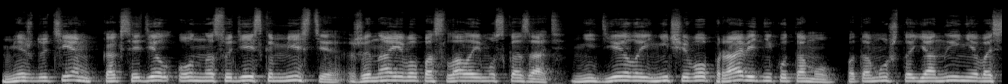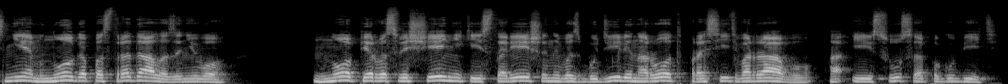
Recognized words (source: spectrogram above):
Между тем, как сидел он на судейском месте, жена его послала ему сказать, «Не делай ничего праведнику тому, потому что я ныне во сне много пострадала за него». Но первосвященники и старейшины возбудили народ просить Вараву, а Иисуса погубить.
